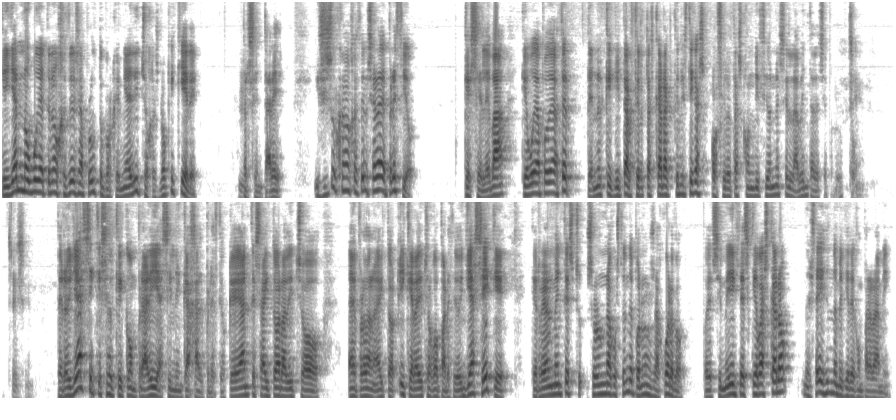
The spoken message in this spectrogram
que ya no voy a tener objeciones al producto porque me ha dicho que es lo que quiere, mm. presentaré. Y si surgen objeciones será de precio, que se le va, ¿qué voy a poder hacer? Tener que quitar ciertas características o ciertas condiciones en la venta de ese producto. Sí, sí. sí. Pero ya sé que es el que compraría si le encaja el precio. Que antes Aitor ha dicho, eh, perdón, Aitor, y que le ha dicho algo parecido. Ya sé que, que realmente es solo una cuestión de ponernos de acuerdo. Pues si me dices que vas caro, me está diciendo que me quiere comprar a mí.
